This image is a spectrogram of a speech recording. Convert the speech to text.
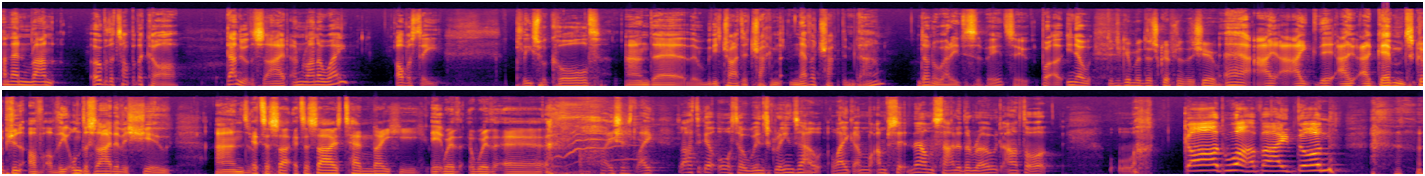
and then ran over the top of the car, down the other side, and ran away. Obviously, police were called, and uh, they tried to track him. Never tracked him down. Don't know where he disappeared to. But you know, Did you give him a description of the shoe? uh, I, I, I, I gave him a description of, of the underside of his shoe, and It's a it's a size ten Nike It- with with uh, Oh, it's just like so I had to get auto windscreens out. Like I'm, I'm sitting there on the side of the road, and I thought, "Oh, God, what have I done?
